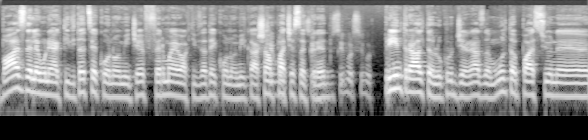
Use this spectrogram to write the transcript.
bazele unei activități economice, ferma e o activitate economică, așa sigur, îmi place să sigur, cred. Sigur, sigur. Printre alte lucruri, generează multă pasiune,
